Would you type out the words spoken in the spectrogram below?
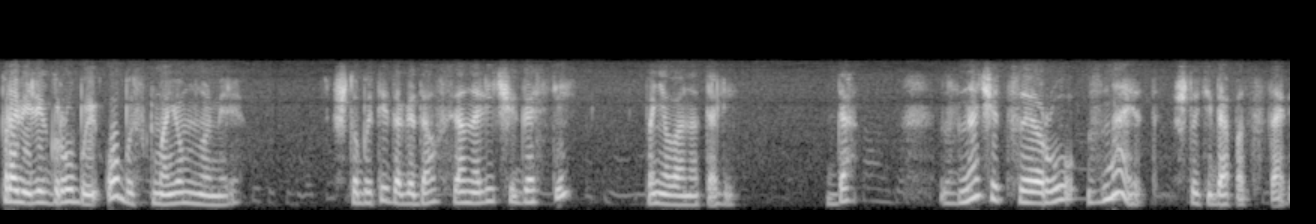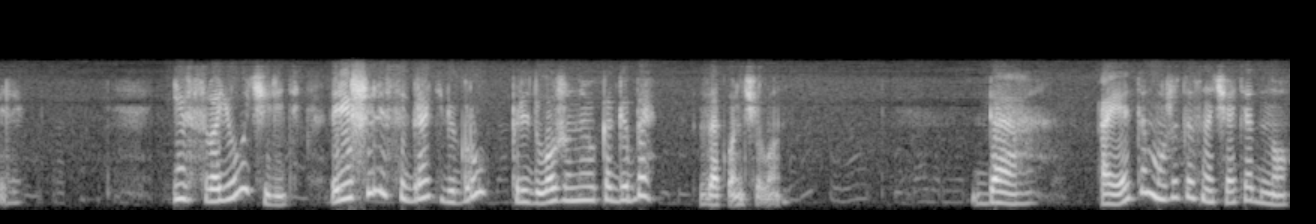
провели грубый обыск в моем номере. Чтобы ты догадался о наличии гостей? Поняла Натали. Да. Значит, ЦРУ знает, что тебя подставили. И в свою очередь решили сыграть в игру, предложенную КГБ, закончил он. Да, а это может означать одно.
